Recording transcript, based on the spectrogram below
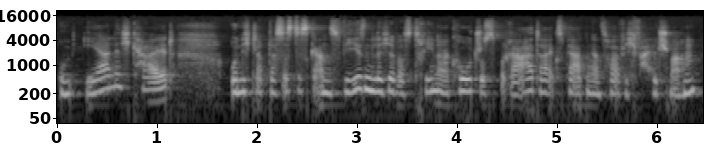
um Ehrlichkeit und ich glaube, das ist das ganz Wesentliche, was Trainer, Coaches, Berater, Experten ganz häufig falsch machen.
